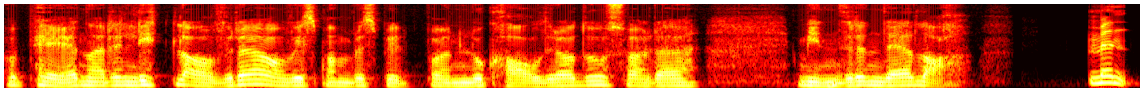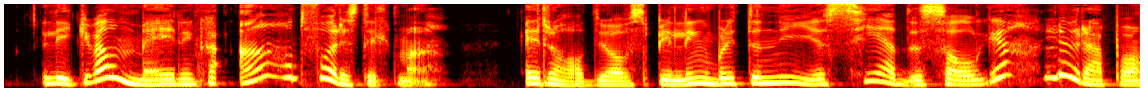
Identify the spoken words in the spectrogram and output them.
På P1 er det litt lavere, og hvis man blir spilt på en lokalradio, så er det mindre enn det, da. Men likevel mer enn hva jeg hadde forestilt meg. Er radioavspilling blitt det nye CD-salget, lurer jeg på.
